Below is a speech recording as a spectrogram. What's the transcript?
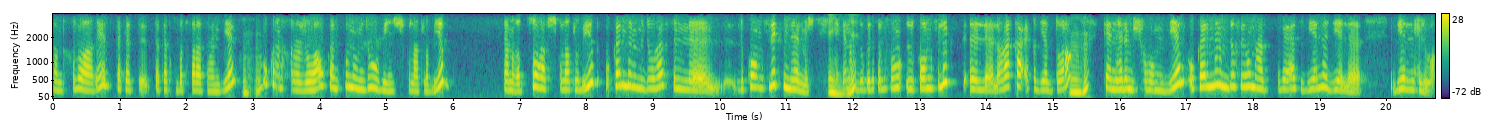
كندخلوها غير حتى كتقبض فراسها مزيان. وكنخرجوها وكنكونوا مذوبين الشوكولاط الأبيض. كنغطسوها في الشوكولاط الابيض وكنمرمدوها في ال corn flakes مهرمش يعني إيه. كناخذوا داك الكورن فليكس الرقائق ديال الذرة كنهرمشوهم مزيان وكنمرمدو فيهم هاد الصبيعات ديالنا ديال ديال الحلوى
